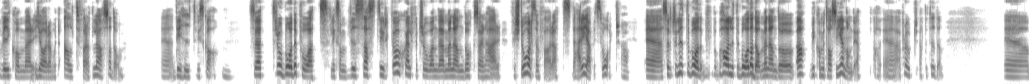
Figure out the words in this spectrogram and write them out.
vi kommer göra vårt allt för att lösa dem. Uh, det är hit vi ska. Mm. Så jag tror både på att liksom visa styrka och självförtroende men ändå också den här förståelsen för att det här är jävligt svårt. Ja. Eh, så det är lite båda, ha lite båda dem men ändå, ja, vi kommer ta oss igenom det. Eh, Approach-attityden. Eh,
